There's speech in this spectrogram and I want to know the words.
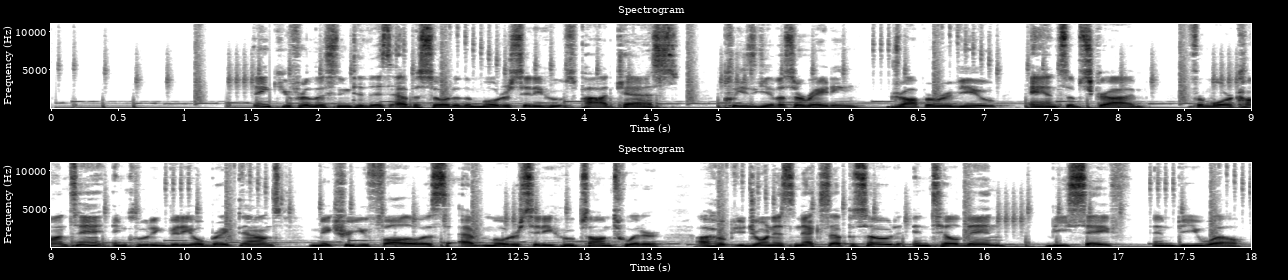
Thank you for listening to this episode of the Motor City Hoops podcast. Please give us a rating, drop a review, and subscribe. For more content, including video breakdowns, make sure you follow us at Motor City Hoops on Twitter. I hope you join us next episode. Until then, be safe and be well.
